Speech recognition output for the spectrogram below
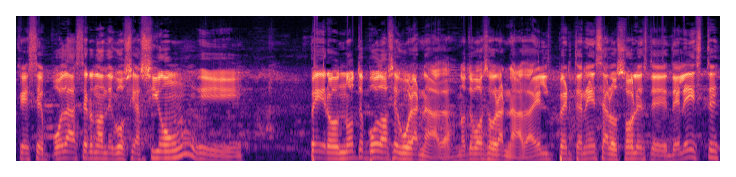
que se pueda hacer una negociación, pero no te puedo asegurar nada, no te puedo asegurar nada. Él pertenece a los soles del este,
